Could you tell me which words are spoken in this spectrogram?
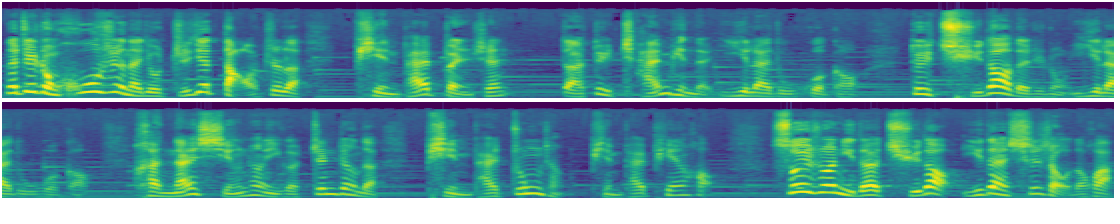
那这种忽视呢，就直接导致了品牌本身。的，对产品的依赖度过高，对渠道的这种依赖度过高，很难形成一个真正的品牌忠诚、品牌偏好。所以说，你的渠道一旦失守的话，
